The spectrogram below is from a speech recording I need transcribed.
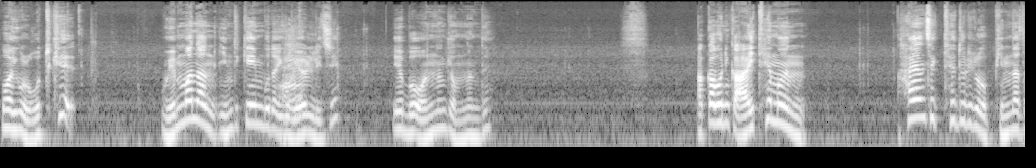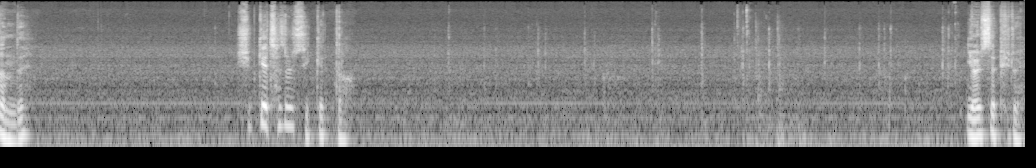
와, 이걸 어떻게 웬만한 인디게임보다 이거 왜 열리지? 얘 뭐 얻는 게 없는데? 아까 보니까 아이템은 하얀색 테두리로 빛나던데 쉽게 찾을 수 있겠다. 열쇠 필요해.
